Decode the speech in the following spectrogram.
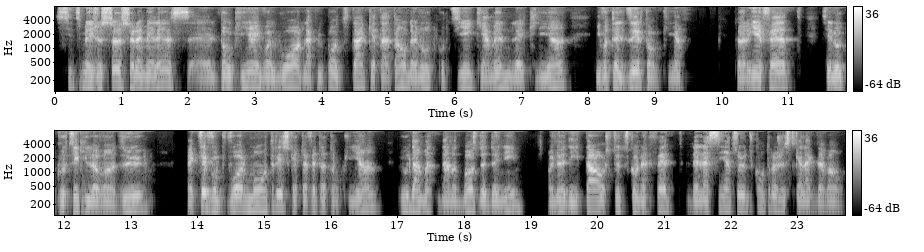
si tu mets juste ça sur MLS, euh, ton client, il va le voir la plupart du temps que tu attends d'un autre courtier qui amène le client. Il va te le dire, ton client. Tu n'as rien fait, c'est l'autre courtier qui l'a vendu. Fait que, faut pouvoir montrer ce que tu as fait à ton client. Nous, dans, dans notre base de données, on a des tâches, tout ce qu'on a fait de la signature du contrat jusqu'à l'acte de vente.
